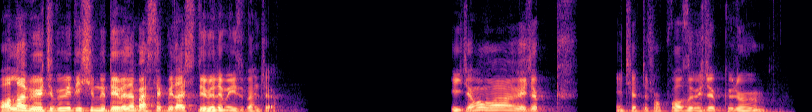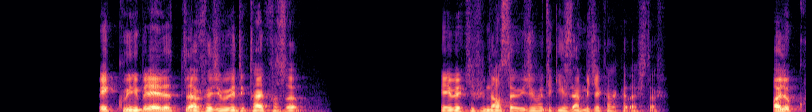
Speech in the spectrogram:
Vallahi bir Recep İvedik'i şimdi deviremezsek bir daha hiç deviremeyiz bence. Diyeceğim ama Recep en chatte çok fazla Recep görüyorum. McQueen'i bile evlettiler Recep İvedik tayfası. E, belki filmde asla Recep İvedik izlenmeyecek arkadaşlar. Haluk.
